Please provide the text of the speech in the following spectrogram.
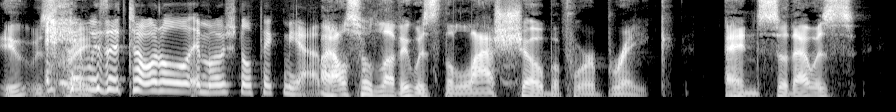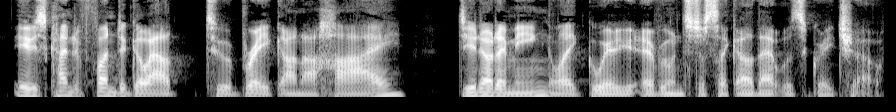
it was great. It was a total emotional pick me up. I also love it was the last show before a break. And so that was it was kind of fun to go out to a break on a high. Do you know what I mean? Like where everyone's just like, "Oh, that was a great show."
